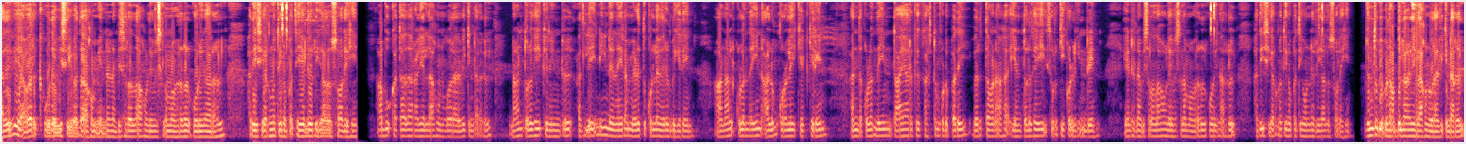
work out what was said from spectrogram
அதுவே அவருக்கு உதவி செய்வதாகும் என்று நபி சொல்லாஹ் அலைஹி அவர்கள் கூறினார்கள். ஹதீஸ் இருநூத்தி முப்பத்தி ஏழு ரியாது சாலிஹின் அபு கத்தாதார் அலி அல்லாஹும் ஒரு அறிவிக்கின்றார்கள் நான் தொழுகைக்கு நின்று அதிலே நீண்ட நேரம் எடுத்துக்கொள்ள விரும்புகிறேன். ஆனால் குழந்தையின் அழும் குரலை கேட்கிறேன். அந்த குழந்தையின் தாயாருக்கு கஷ்டம் கொடுப்பதை வெறுத்தவனாக என் தொழுகையை சுருக்கிக் கொள்கின்றேன் என்று நபி ஸல்லல்லாஹு அலைஹி அவர்கள் கூறினார்கள். ஹதீஸ் இருநூத்தி முப்பத்தி ஒன்று ரியாது சொலகின் ஜுந்து பிபின் அப்துல்லா அலி அல்லாஹ் அறிவிக்கின்றார்கள்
